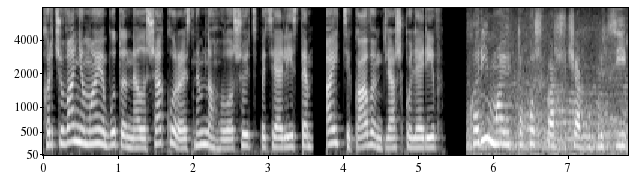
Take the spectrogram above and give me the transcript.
Харчування має бути не лише корисним, наголошують спеціалісти, а й цікавим для школярів. Кухарі мають також в першу чергу про ці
